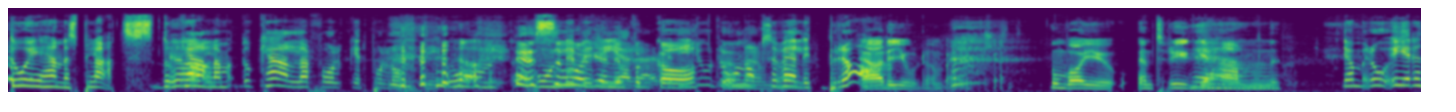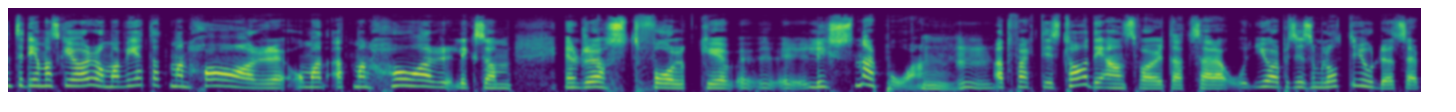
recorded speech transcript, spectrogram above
då är hennes plats. Då, Ja. kallar, då kallar folket på Lottie och hon, och Jag hon levererar. Men det gjorde hon också väldigt bra. Ja, det gjorde hon verkligen. Hon var ju en trygg hamn. Ja, men då är det inte det man ska göra om man vet att man har, om man, att man har liksom en röst folk eh, eh, lyssnar på. Mm. Att faktiskt ta det ansvaret att så här, och göra precis som Lotte gjorde, att så här,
